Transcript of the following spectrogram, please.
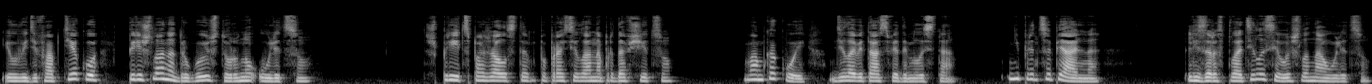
и, увидев аптеку, перешла на другую сторону улицу. «Шприц, пожалуйста», — попросила она продавщицу. «Вам какой?» — деловито осведомилась та. «Не принципиально». Лиза расплатилась и вышла на улицу.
